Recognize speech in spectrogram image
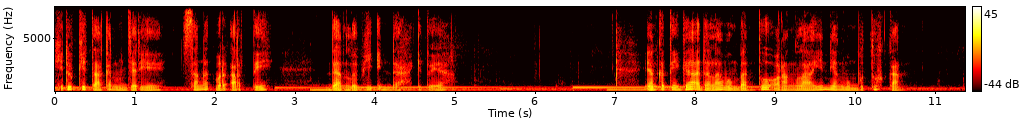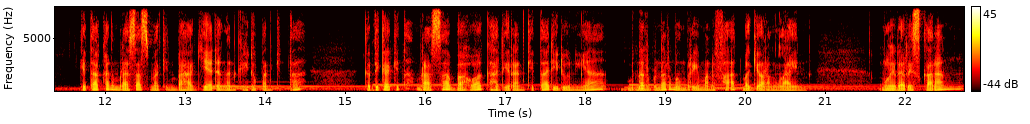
hidup kita akan menjadi sangat berarti dan lebih indah gitu ya. Yang ketiga adalah membantu orang lain yang membutuhkan kita akan merasa semakin bahagia dengan kehidupan kita ketika kita merasa bahwa kehadiran kita di dunia benar-benar memberi manfaat bagi orang lain. Mulai dari sekarang,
